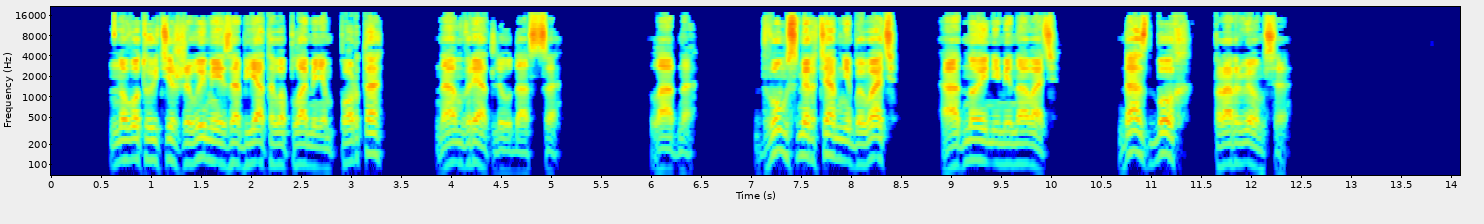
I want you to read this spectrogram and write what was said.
Но вот уйти живыми из объятого пламенем порта нам вряд ли удастся. Ладно, двум смертям не бывать, а одной не миновать. Даст Бог, прорвемся.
